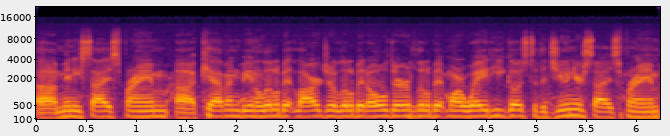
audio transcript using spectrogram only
uh, mini size frame. Uh, Kevin, being a little bit larger, a little bit older, a little bit more weight, he goes to the junior size frame.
